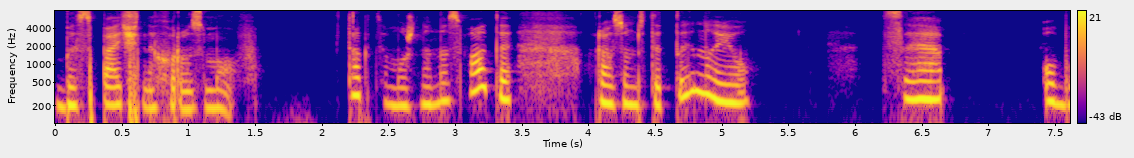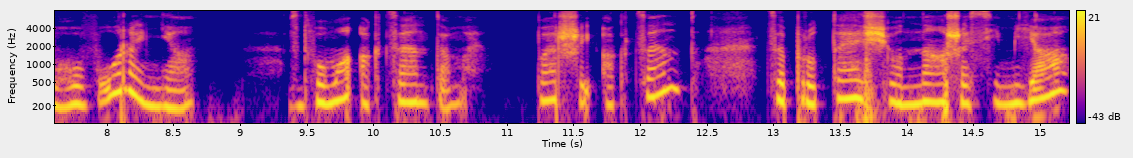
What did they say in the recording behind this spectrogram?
безпечних розмов. Так це можна назвати разом з дитиною. Це обговорення з двома акцентами. Перший акцент це про те, що наша сім'я,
